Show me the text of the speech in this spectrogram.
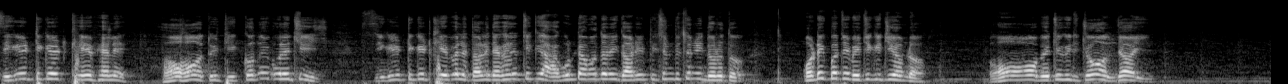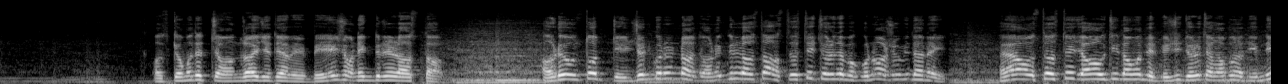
সিগারেট টিকেট খেয়ে ফেলে। হ হ, তুই ঠিক কথাই বলেছিস। সিগারেট টিকেট খেয়ে ফেলে, তাহলে দেখা যাচ্ছে কি আগুনটা আমাদের এই গাড়ির পিছন পিছনেই দৌড়তো অনেক বাজে বেঁচে গেছি আমরা। ও বেঁচে গেছি, চল, যাই। আজকে আমাদের চন্দ্রায় যেতে হবে। বেশ অনেক দূরের রাস্তা। আরে ও তো টেনশন করেন না। অনেক দূরের রাস্তা আস্তে আস্তে চলে যাব, কোনো অসুবিধা নেই। হ্যাঁ আস্তে আস্তে যাওয়া উচিত আমাদের। বেশি জোরে চালাবো না। এমনি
